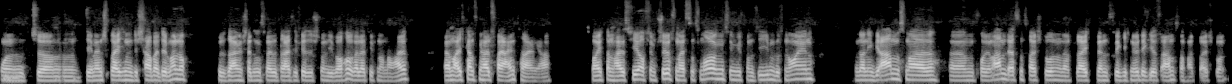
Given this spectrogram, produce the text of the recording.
Mhm. Und ähm, dementsprechend, ich arbeite immer noch, würde sagen, schätzungsweise 30, 40 Stunden die Woche, relativ normal. Ähm, aber ich kann es mir halt frei einteilen, ja. Das mache ich dann halt hier auf dem Schiff, meistens morgens, irgendwie von sieben bis neun. Und dann irgendwie abends mal ähm, vor dem Abendessen zwei Stunden und dann vielleicht, wenn es wirklich nötig ist, abends nochmal zwei Stunden.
